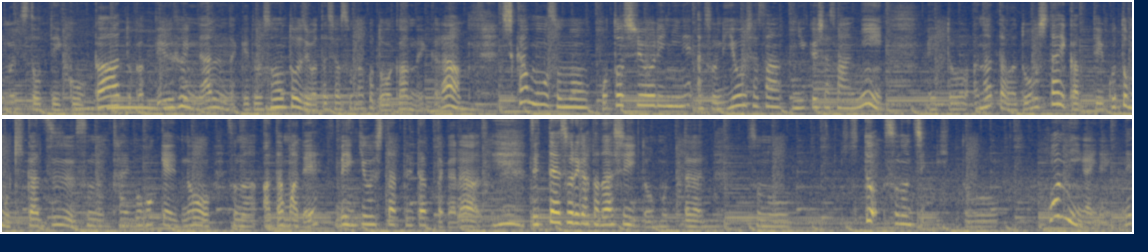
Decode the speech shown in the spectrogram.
おむつ取っていこうかとかっていう風になるんだけどその当時私はそんなこと分かんないからしかもそのお年寄りにねあその利用者さん入居者さんに、えーと、あなたはどうしたいかっていうことも聞かずその介護保険のその頭で勉強したってだったから絶対それが正しいと思った。らその人そのじ人本人がいないのね、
